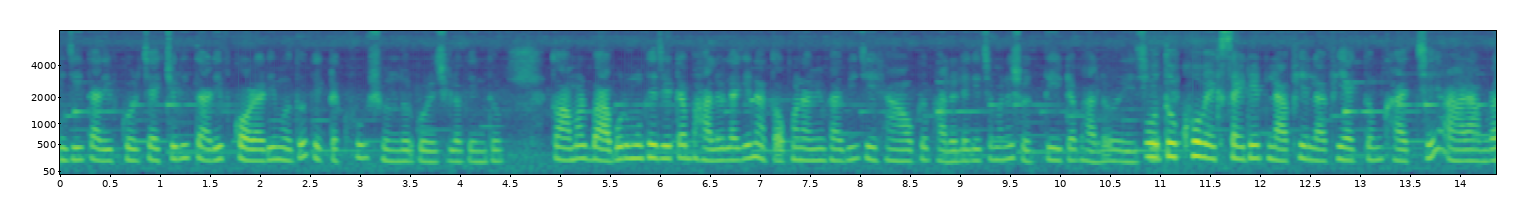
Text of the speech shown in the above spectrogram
নিজেই তারিফ করছে। অ্যাকচুয়ালি তারিফ করারই মতো কেকটা খুব সুন্দর করেছিল কিন্তু। তো আমার বাবুর মুখে যেটা ভালো লাগে না, তখন আমি ভাবি যে হ্যাঁ ওকে ভালো লেগেছে মানে সত্যি এটা ভালো হয়েছে। ও তো খুব এক্সাইটেড লাফিয়ে লাফিয়ে একদম খাচ্ছে আর আমরা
